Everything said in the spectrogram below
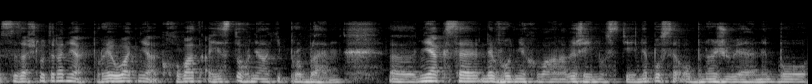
se zašlo teda nějak projevovat, nějak chovat a je z toho nějaký problém. E, nějak se nevhodně chová na veřejnosti, nebo se obnažuje, nebo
